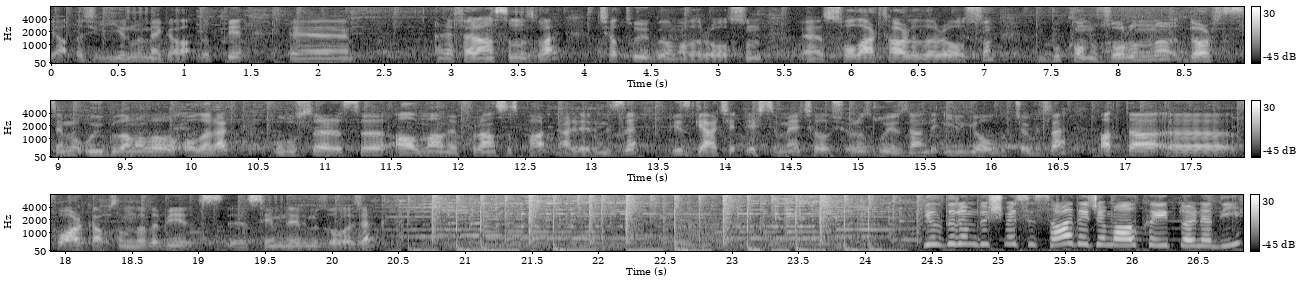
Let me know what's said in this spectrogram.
Yaklaşık 20 megawattlık bir e, referansımız var. Çatı uygulamaları olsun, e, solar tarlaları olsun. Bu konu zorunlu. 4 sistemi uygulamalı olarak uluslararası Alman ve Fransız partnerlerimizle biz gerçekleştirmeye çalışıyoruz. Bu yüzden de ilgi oldukça güzel. Hatta e, fuar kapsamında da bir e, seminerimiz olacak. Yıldırım düşmesi sadece mal kayıplarına değil,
